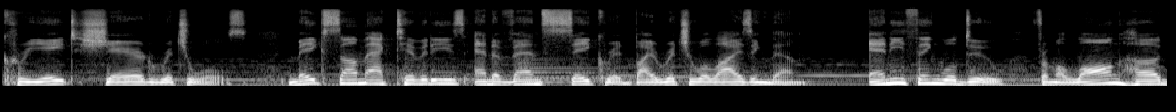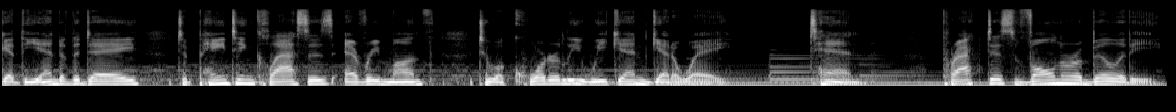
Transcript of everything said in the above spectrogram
Create shared rituals. Make some activities and events sacred by ritualizing them. Anything will do, from a long hug at the end of the day, to painting classes every month, to a quarterly weekend getaway. 10. Practice vulnerability.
